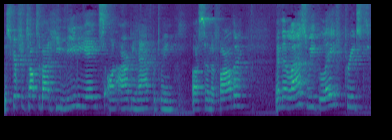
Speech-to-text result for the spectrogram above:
The scripture talks about he mediates on our behalf between us and the Father. And then last week, Leif preached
